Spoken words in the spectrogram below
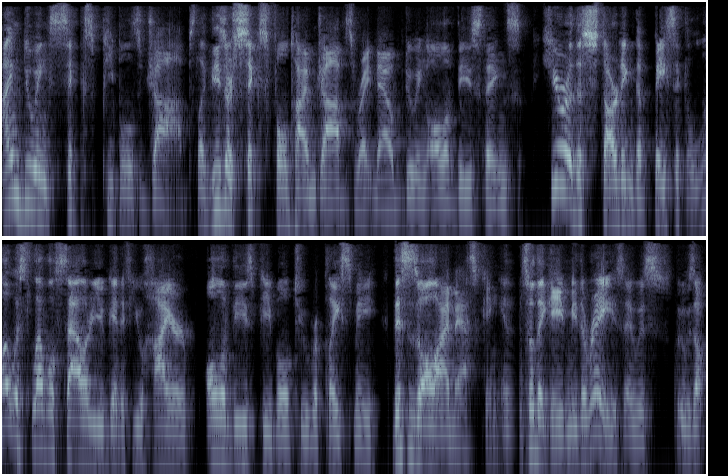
I'm doing six people's jobs. Like these are six full time jobs right now, doing all of these things here are the starting, the basic lowest level salary you get if you hire all of these people to replace me. This is all I'm asking. And so they gave me the raise. It was, it was a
